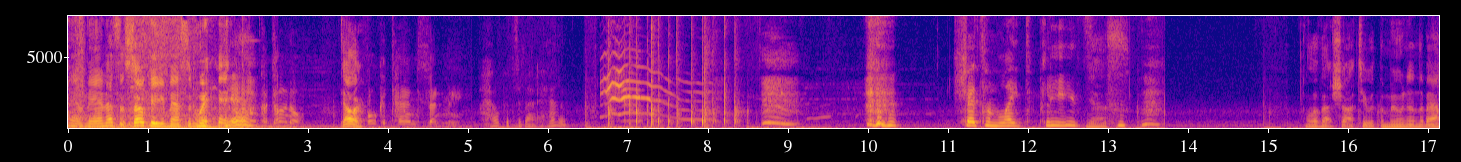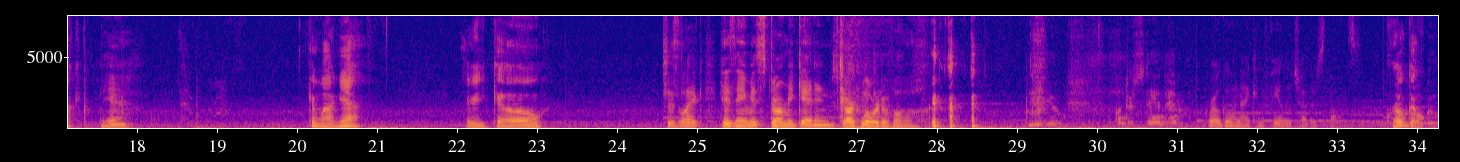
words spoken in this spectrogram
Yeah, man, that's Ahsoka you messing with. Yeah. Katano! Tell her. Bo Katan sent me. I hope it's about him. Shed some light, please. Yes. I love that shot too with the moon in the back. Yeah. Come on, yeah. There you go. She's like, his name is Stormageddon, Dark Lord of all. Do you understand him? Grogu and I can feel each other's thoughts. Grogu. Grogu?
